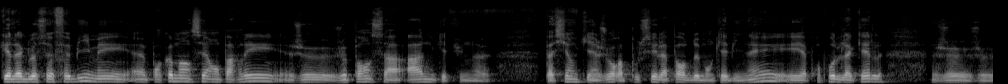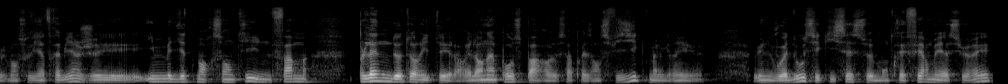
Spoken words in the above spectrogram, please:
qu'est la glossophobie, mais euh, pour commencer à en parler, je, pense à Anne, qui est une patiente qui un jour a poussé la porte de mon cabinet et à propos de laquelle, je, je m'en souviens très bien, j'ai immédiatement ressenti une femme pleine d'autorité. Alors elle en impose par euh, sa présence physique, malgré une voix douce et qui sait se montrer ferme et assuré,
